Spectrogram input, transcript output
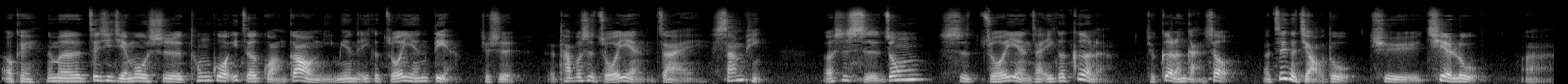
OK，那么这期节目是通过一则广告里面的一个着眼点，就是它不是着眼在商品。而是始终是着眼在一个个人，就个人感受啊这个角度去切入啊，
